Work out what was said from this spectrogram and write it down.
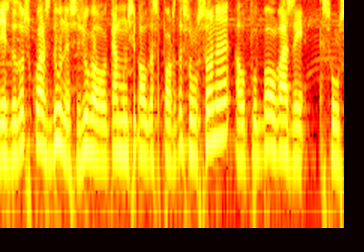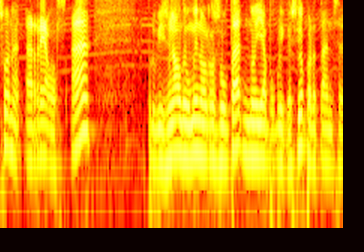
Des de dos quarts d'una se juga al camp municipal d'esports de Solsona, el futbol base Solsona Arrels A, provisional de moment el resultat, no hi ha publicació, per tant se,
